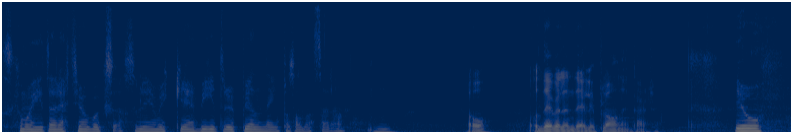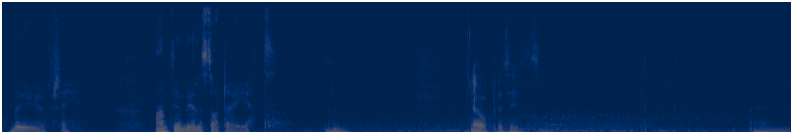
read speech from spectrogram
ska man hitta rätt jobb också så det blir mycket vidareutbildning på sådana ställen. Mm. Ja, och det är väl en del i planen kanske? Jo, det är ju för sig. Antingen det eller starta eget. Mm. Ja, precis. Ehm,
